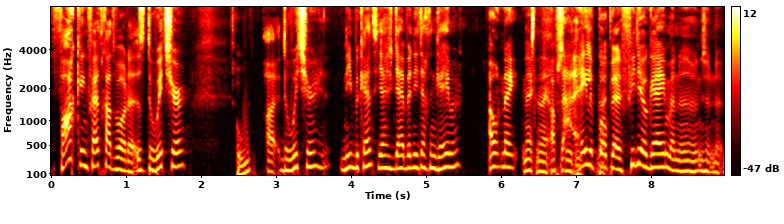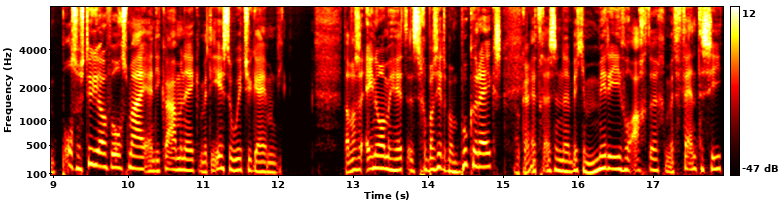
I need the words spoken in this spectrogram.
fucking vet gaat worden. is The Witcher. Oeh. Uh, The Witcher, niet bekend? Jij, jij bent niet echt een gamer? Oh, nee, nee, nee, absoluut Nou, een hele. Nee. populaire videogame. En een, een, Poolse studio volgens mij. En die kwamen in met die eerste Witcher game. Die Dat was een enorme hit. Het is gebaseerd op een boekenreeks. Het is een, eh, beetje medieval-achtig met fantasy.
